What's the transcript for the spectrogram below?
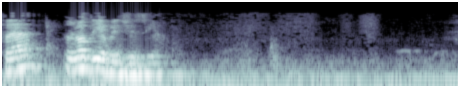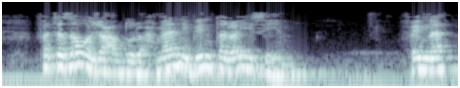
فرضي بالجزية. فتزوج عبد الرحمن بنت رئيسهم. فهمنا؟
